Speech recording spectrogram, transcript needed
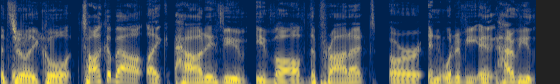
it's really cool. Talk about like how have you evolved the product, or and what have you? How have you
